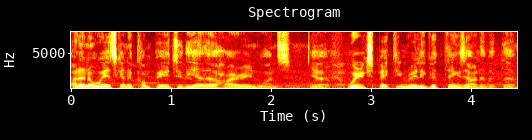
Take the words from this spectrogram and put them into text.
I don't know where it's going to compare to the other higher end ones. Yeah, okay. we're expecting really good things out of it though.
